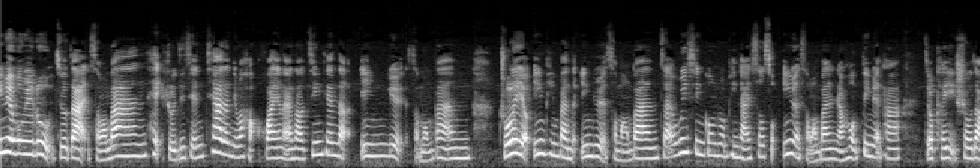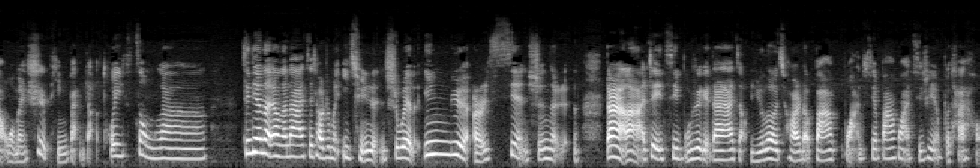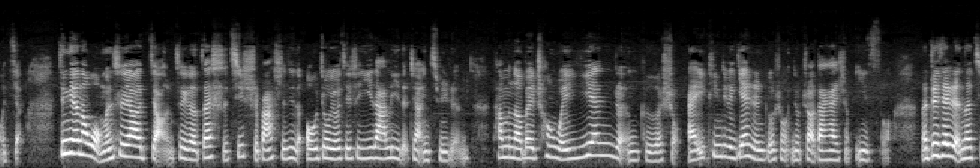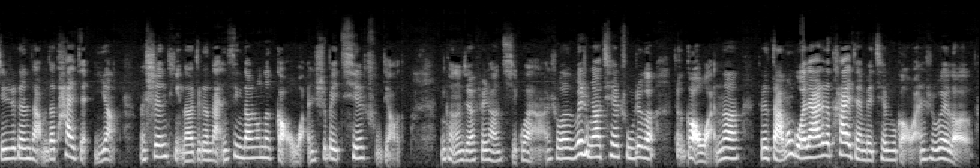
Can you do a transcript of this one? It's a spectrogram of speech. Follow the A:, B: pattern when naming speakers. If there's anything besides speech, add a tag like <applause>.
A: 音乐不迷路，就在扫盲班。嘿，手机前亲爱的你们好，欢迎来到今天的音乐扫盲班。除了有音频版的音乐扫盲班，在微信公众平台搜索“音乐扫盲班”，然后订阅它，就可以收到我们视频版的推送啦。今天呢，要跟大家介绍这么一群人，是为了音乐而献身的人。当然啦，这一期不是给大家讲娱乐圈的八卦，这些八卦其实也不太好讲。今天呢，我们是要讲这个在十七、十八世纪的欧洲，尤其是意大利的这样一群人，他们呢被称为阉人歌手。哎，一听这个阉人歌手，你就知道大概什么意思了。那这些人呢，其实跟咱们的太监一样，那身体呢，这个男性当中的睾丸是被切除掉的。你可能觉得非常奇怪啊，说为什么要切除这个这个睾丸呢？就是咱们国家这个太监被切除睾丸是为了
